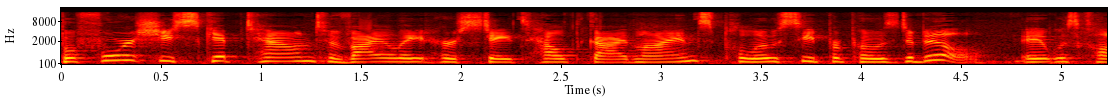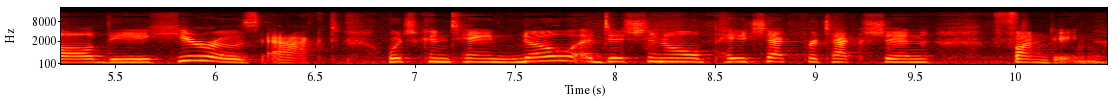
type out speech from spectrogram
Before she skipped town to violate her state's health guidelines, Pelosi proposed a bill. It was called the HEROES Act, which contained no additional paycheck protection funding.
